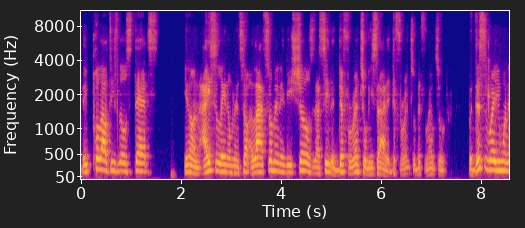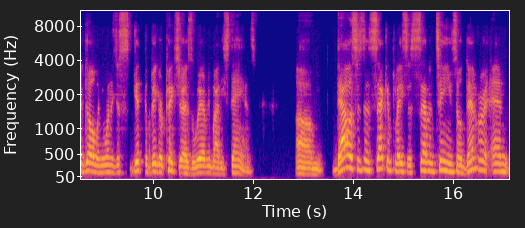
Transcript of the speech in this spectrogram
they pull out these little stats, you know, and isolate them And so a lot, so many of these shows that I see the differential beside it, differential, differential. But this is where you want to go when you want to just get the bigger picture as to where everybody stands. Um, Dallas is in second place at 17. So Denver and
